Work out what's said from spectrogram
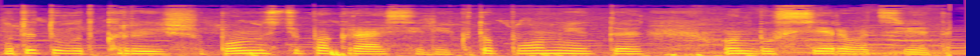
вот эту вот крышу, полностью покрасили. Кто помнит, э, он был серого цвета.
